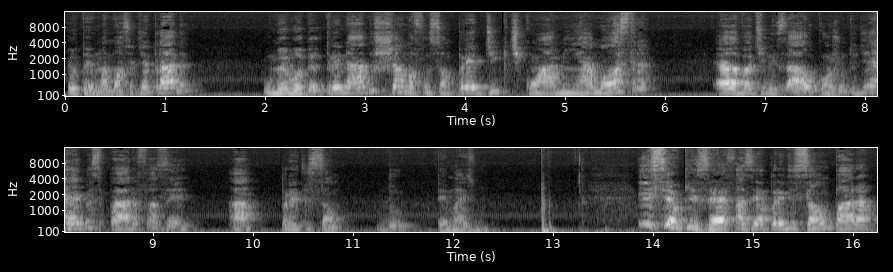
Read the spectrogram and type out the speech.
eu tenho uma amostra de entrada, o meu modelo treinado chama a função predict com a minha amostra, ela vai utilizar o conjunto de regras para fazer a predição do T mais 1. E se eu quiser fazer a predição para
